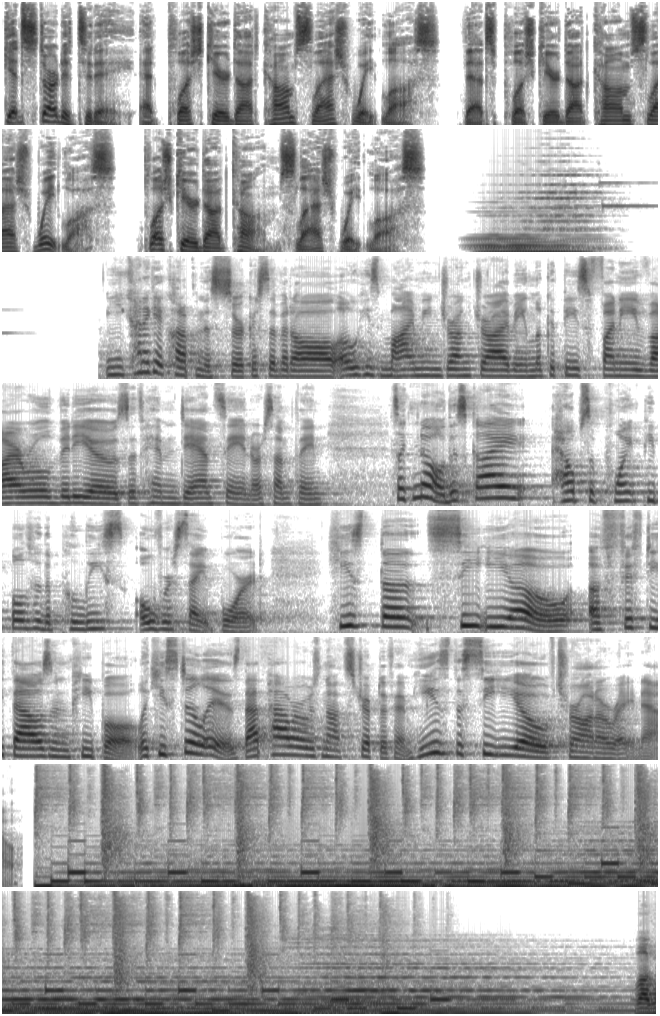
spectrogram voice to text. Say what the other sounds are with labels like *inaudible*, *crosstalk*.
Get started today at plushcare.com slash weight loss. That's plushcare.com slash weight loss. Plushcare.com slash weight loss. You kind of get caught up in the circus of it all. Oh, he's miming drunk driving. Look at these funny viral videos of him dancing or something. It's like, no, this guy helps appoint people to the police oversight board. He's the CEO of 50,000 people. Like, he still is. That power was not stripped of him. He's the CEO of Toronto right now. Welcome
